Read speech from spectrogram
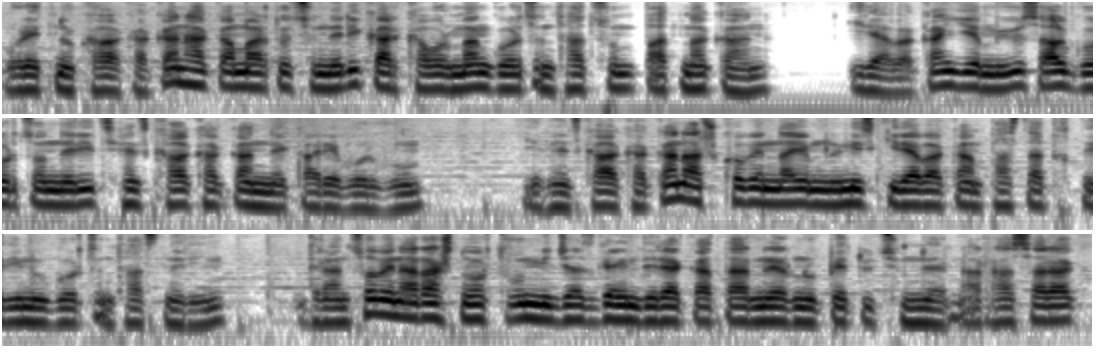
որ էթնոքաղաքական հակամարտությունների կարգավորման գործընթացում պատմական, իրավական եւ մյուս այլ գործոններից հենց քաղաքականն է կարևորվում, եւ հենց քաղաքական աչքով են նայում նույնիսկ իրավական փաստաթղթերին ու գործընթացներին, դրանցով են առաջնորդվում միջազգային դերակատարներն ու պետություններն առհասարակ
